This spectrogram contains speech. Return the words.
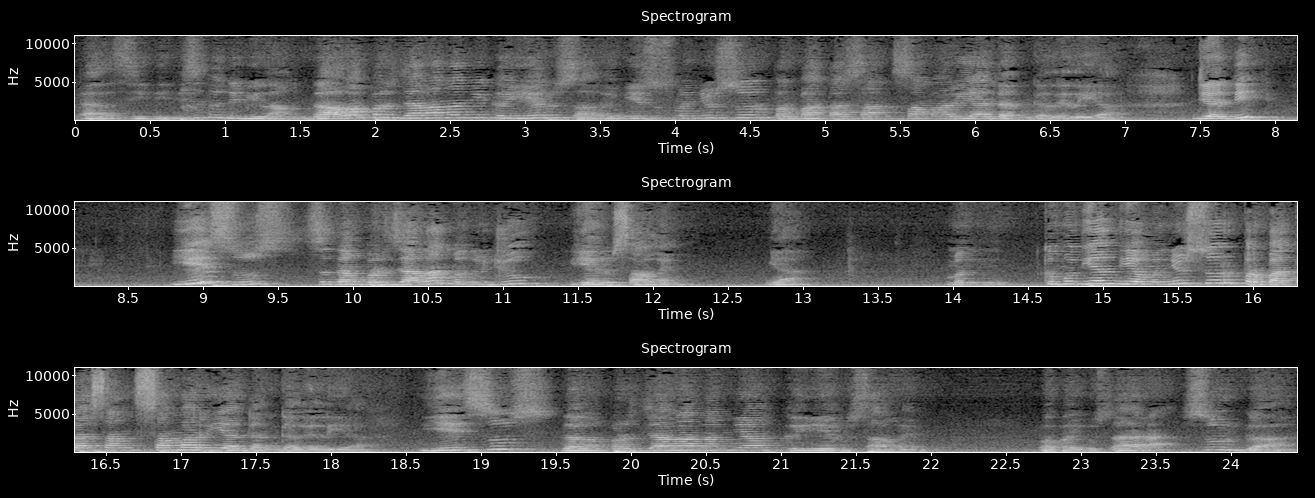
eh, LCD. Di situ dibilang dalam perjalanannya ke Yerusalem, Yesus menyusur perbatasan Samaria dan Galilea. Jadi Yesus sedang berjalan menuju Yerusalem, ya. Men kemudian dia menyusur perbatasan Samaria dan Galilea. Yesus dalam perjalanannya ke Yerusalem. Bapak Ibu Saudara, surga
